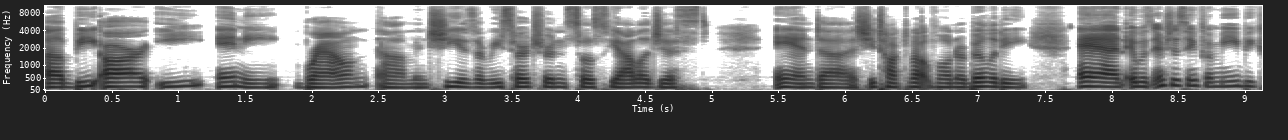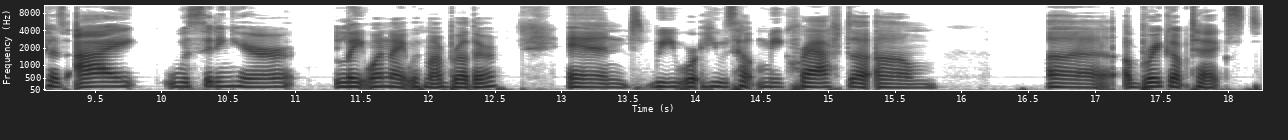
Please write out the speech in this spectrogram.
Uh, B R E N E Brown, um, and she is a researcher and sociologist. And uh, she talked about vulnerability, and it was interesting for me because I was sitting here late one night with my brother, and we were he was helping me craft a um a, a breakup text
